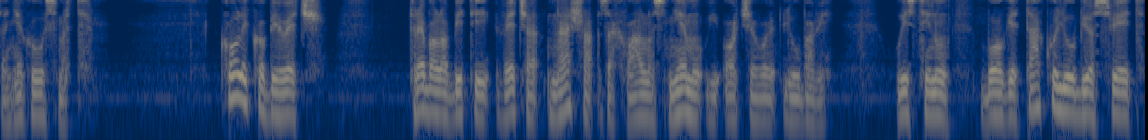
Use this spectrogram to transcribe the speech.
za njegovu smrt. Koliko bi već trebalo biti veća naša zahvalnost njemu i očevoj ljubavi. Istinu, Bog je tako ljubio svijet,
